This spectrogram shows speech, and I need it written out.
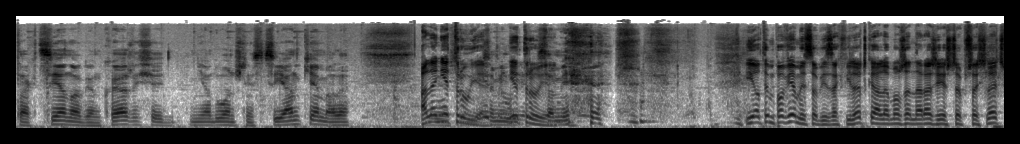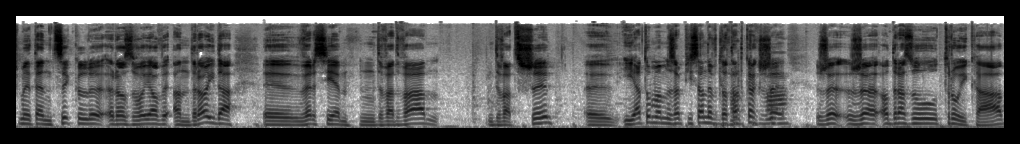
Tak, cyjanogem. Kojarzy się nieodłącznie z cyjankiem, ale... Ale nie truje, nie truje. co mi- I o tym powiemy sobie za chwileczkę, ale może na razie jeszcze prześledźmy ten cykl rozwojowy Androida, y, wersję 2.2, 2.3. y, I ja tu mam zapisane w dodatkach, że, 2.2. że, że od razu trójka.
